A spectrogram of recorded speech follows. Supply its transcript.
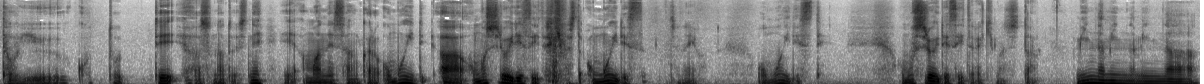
ということで、あその後ですね、えー、あまねさんから思いで、あ、面白いですいただきました。重いです。じゃないわ。重いですって。面白いですいただきました。みんなみんなみんな、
